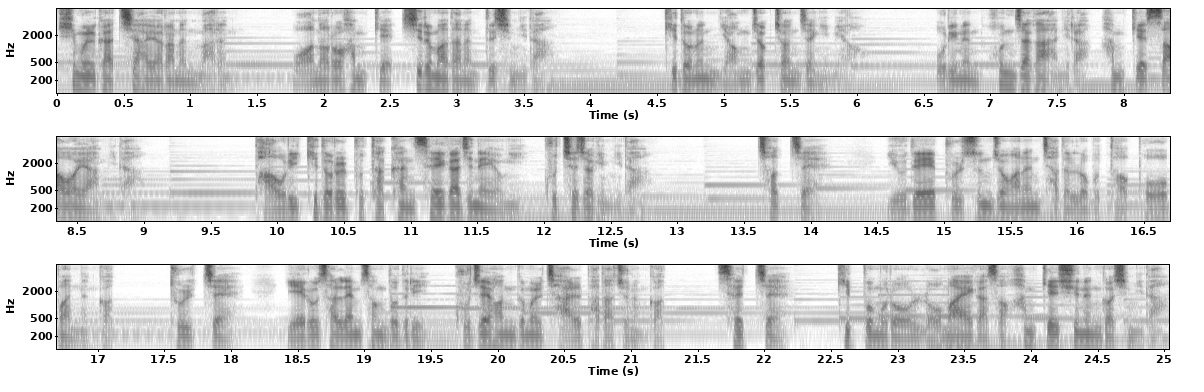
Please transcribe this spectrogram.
힘을 같이 하여라는 말은 원어로 함께 씨름하다는 뜻입니다. 기도는 영적 전쟁이며 우리는 혼자가 아니라 함께 싸워야 합니다. 바울이 기도를 부탁한 세 가지 내용이 구체적입니다. 첫째, 유대에 불순종하는 자들로부터 보호받는 것. 둘째, 예루살렘 성도들이 구제 헌금을 잘 받아주는 것. 셋째, 기쁨으로 로마에 가서 함께 쉬는 것입니다.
